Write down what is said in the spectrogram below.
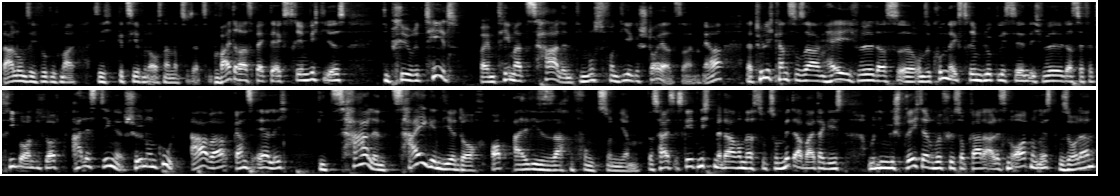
da lohnt sich wirklich mal, sich gezielt mit auseinanderzusetzen. Ein weiterer Aspekt, der extrem wichtig ist, die Priorität beim Thema Zahlen, die muss von dir gesteuert sein. Ja, natürlich kannst du sagen, hey, ich will, dass äh, unsere Kunden extrem glücklich sind, ich will, dass der Vertrieb ordentlich läuft. Alles Dinge, schön und gut. Aber ganz ehrlich, die Zahlen zeigen dir doch, ob all diese Sachen funktionieren. Das heißt, es geht nicht mehr darum, dass du zum Mitarbeiter gehst und mit ihm ein Gespräch darüber führst, ob gerade alles in Ordnung ist, sondern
